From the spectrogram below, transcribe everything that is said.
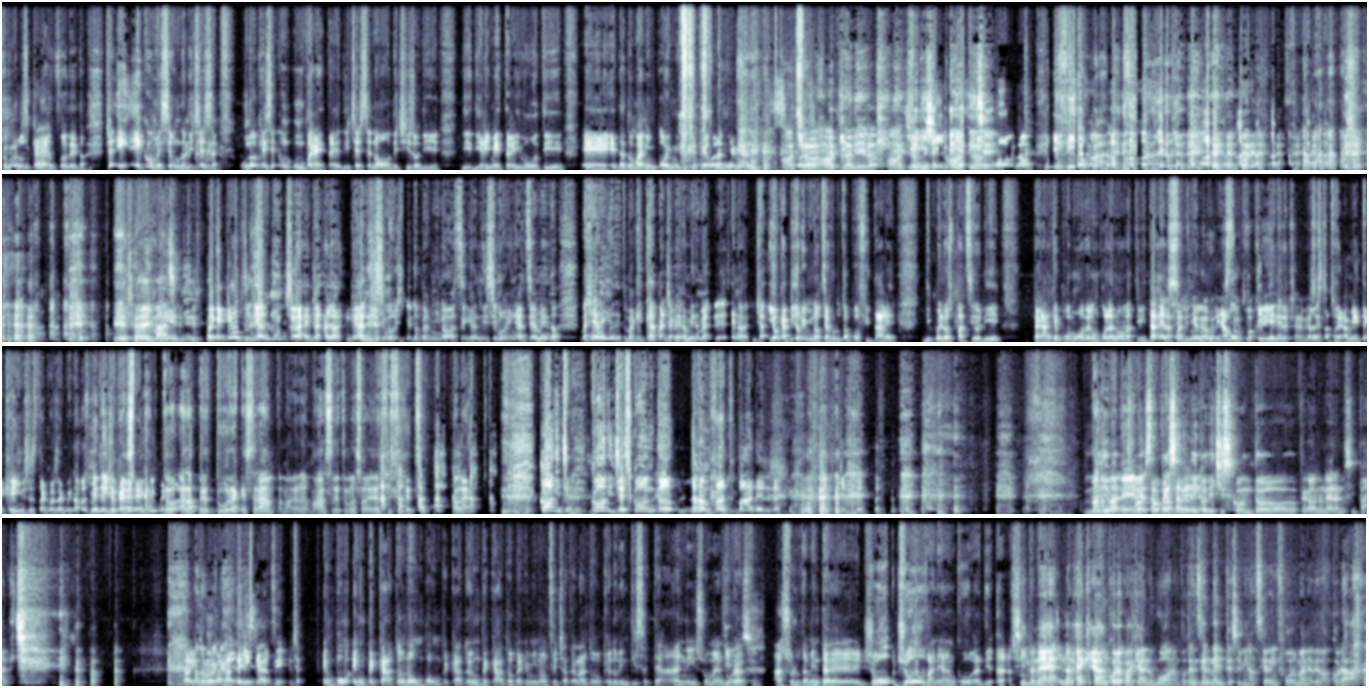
uno scherzo, ho detto, cioè è, è come se uno dicesse, uno che se, un, un prete dicesse no, ho deciso di, di, di rimettere i voti e, e, da domani in poi mi dedicherò alla mia grande Occhio, occhio Danilo, occhio. Finisce il, il, dice porno, il porno. Ma che cazzo di annuncio è? Cioè, allora, grandissimo rispetto per Minozzi, grandissimo ringraziamento. Ma cioè, io ho detto, ma che cazzo, ma cioè, veramente, ma, eh, no, cioè, io ho capito che Minozzi ha voluto approfittare di quello spazio lì per anche promuovere un po' la nuova attività nella sì, quale gli auguriamo tutti bene. Cioè, Però è stato veramente cringe questa cosa qui. No, smetto di giocare a rugby. all'apertura che sarà a ma, marzo, ho detto, non so. Vabbè. Codice, codice sconto Dumpat Padel. Ma Dio, vabbè, stavo, stavo pensando dei codici sconto, però non erano simpatici. Vabbè, allora, comunque, a parte gli scherzi, cioè, è un, po', è un peccato, non un po' un peccato, è un peccato perché Minozzi ha tra l'altro credo 27 anni, insomma è ancora sì, sì. assolutamente gio- giovane ancora. Assolutamente sì, non è, non è, che ha ancora qualche anno buono, potenzialmente se Minozzi era in forma ne aveva ancora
